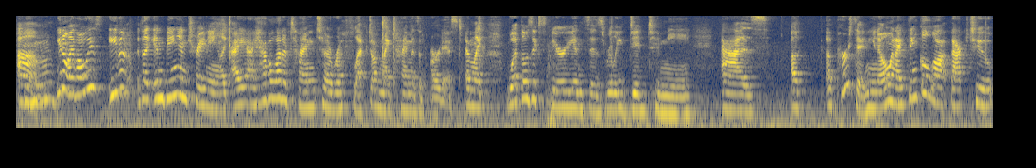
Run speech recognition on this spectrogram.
Um, You know, I've always even like in being in training, like I, I have a lot of time to reflect on my time as an artist and like what those experiences really did to me as a a person, you know, and I think a lot back to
